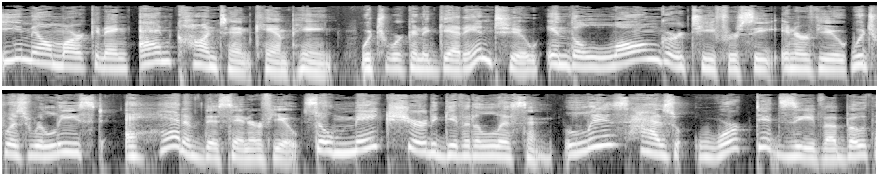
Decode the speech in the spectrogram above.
email marketing, and content campaign which we're going to get into in the longer T4C interview, which was released ahead of this interview. So make sure to give it a listen. Liz has worked at Ziva both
